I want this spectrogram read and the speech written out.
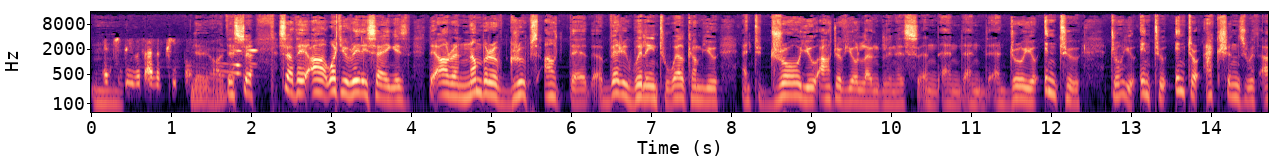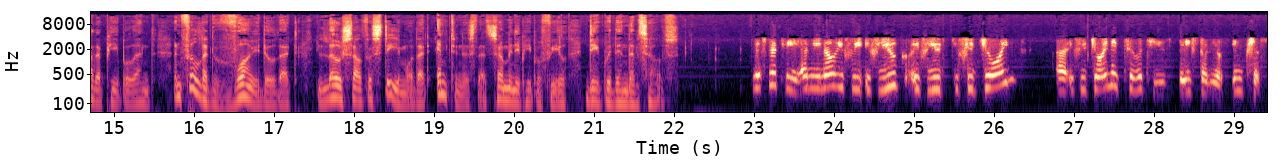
and to be with other people. There you are. This, uh, so they are. What you're really saying is there are a number of groups out there that are very willing to welcome you and to draw you out of your loneliness and and and, and draw you into draw you into interactions with other people and and fill that void or that low self-esteem or that emptiness that so many people feel deep within themselves. Definitely, and you know, if we, if you, if you, if you join, uh, if you join activities based on your interests,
